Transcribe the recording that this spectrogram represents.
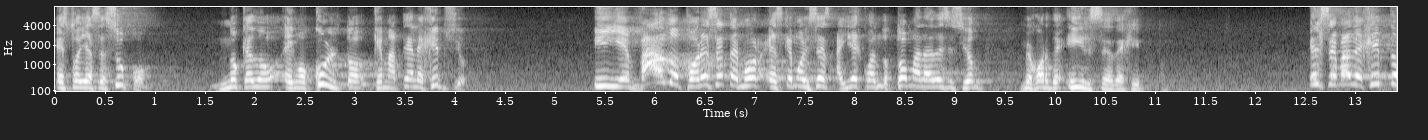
esto ya se supo, no quedó en oculto que maté al egipcio. Y llevado por ese temor es que Moisés, ahí es cuando toma la decisión mejor de irse de Egipto. Él se va de Egipto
